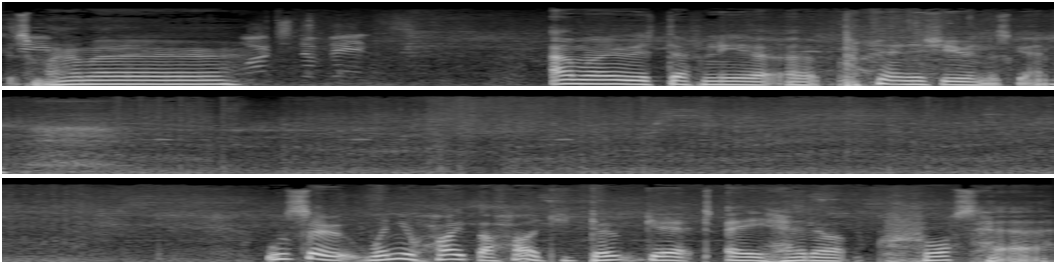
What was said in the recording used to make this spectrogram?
Get some ammo. Watch the vents. Ammo is definitely a, a, an issue in this game. Also, when you hide the HUD, you don't get a head-up crosshair.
